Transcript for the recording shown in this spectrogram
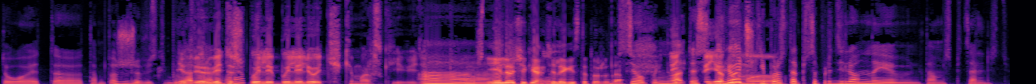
то это там тоже же вестибулярный Нет, Вер, видишь, были, были летчики морские, видимо. А, что... И летчики-артиллеристы тоже, да. Все, поняла. То есть это летчики просто с определенной там специальностью.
